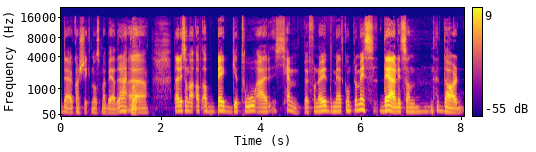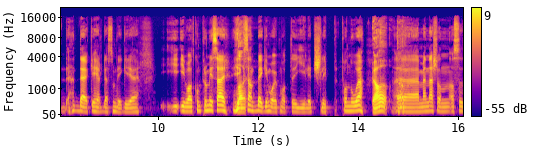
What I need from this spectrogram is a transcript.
Det er jo kanskje ikke noe som er bedre. Eh, Det er litt sånn at, at begge to er kjempefornøyd med et kompromiss. Det er litt sånn da, Det er jo ikke helt det som ligger i, i, i hva et kompromiss er. Ikke sant? Begge må jo på en måte gi litt slipp på noe. ja, ja. Uh, men det er sånn, altså,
